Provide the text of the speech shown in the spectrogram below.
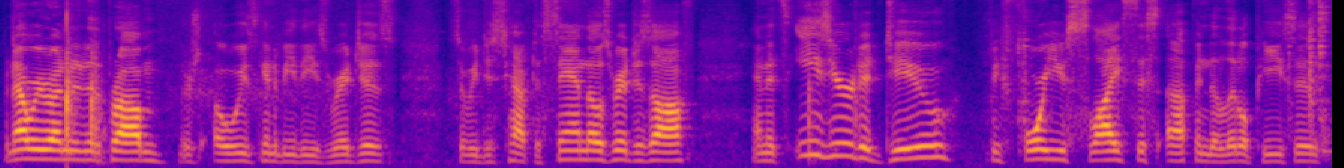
But now we run into the problem, there's always going to be these ridges, so we just have to sand those ridges off, and it's easier to do before you slice this up into little pieces.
